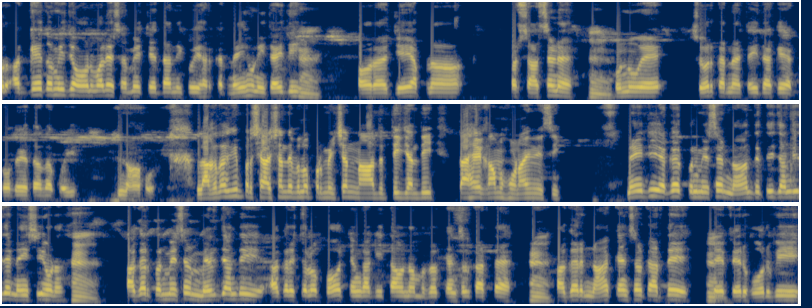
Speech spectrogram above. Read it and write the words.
ਔਰ ਅੱਗੇ ਤੋਂ ਵੀ ਜੋ ਆਉਣ ਵਾਲੇ ਸਮੇਂ 'ਚ ਇਦਾਂ ਦੀ ਕੋਈ ਹਰਕਤ ਨਹੀਂ ਹੋਣੀ ਚਾਹੀਦੀ। ਹੂੰ। ਔਰ ਜੇ ਆਪਣਾ ਪ੍ਰਸ਼ਾਸਨ ਹੈ ਹੂੰ। ਉਹਨੂੰ ਇਹ ਸ਼ੋਰ ਕਰਨਾ ਚਾਹੀਦਾ ਕਿ ਅੱਗੋਂ ਤੋਂ ਇਦਾਂ ਦਾ ਕੋਈ ਨਾ ਹੋਵੇ। ਲੱਗਦਾ ਕਿ ਪ੍ਰਸ਼ਾਸਨ ਦੇ ਵੱਲੋਂ ਪਰਮਿਸ਼ਨ ਨਾ ਦਿੱਤੀ ਜਾਂਦੀ ਤਾਂ ਇਹ ਕੰਮ ਹੋਣਾ ਹੀ ਨਹੀਂ ਸੀ। ਨਹੀਂ ਜੀ ਅਗਰ ਪਰਮਿਸ਼ਨ ਨਾ ਦਿੱਤੀ ਜਾਂਦੀ ਤਾਂ ਨਹੀਂ ਸੀ ਹੋਣਾ। ਹੂੰ। ਅਗਰ ਪਰਮਿਸ਼ਨ ਮਿਲ ਜਾਂਦੀ ਅਗਰ ਚਲੋ ਬਹੁਤ ਚੰਗਾ ਕੀਤਾ ਉਹਨਾਂ ਮਤਲਬ ਕੈਨਸਲ ਕਰਤਾ ਹੈ। ਹੂੰ। ਅਗਰ ਨਾ ਕੈਨਸਲ ਕਰਦੇ ਤੇ ਫਿਰ ਹੋਰ ਵੀ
